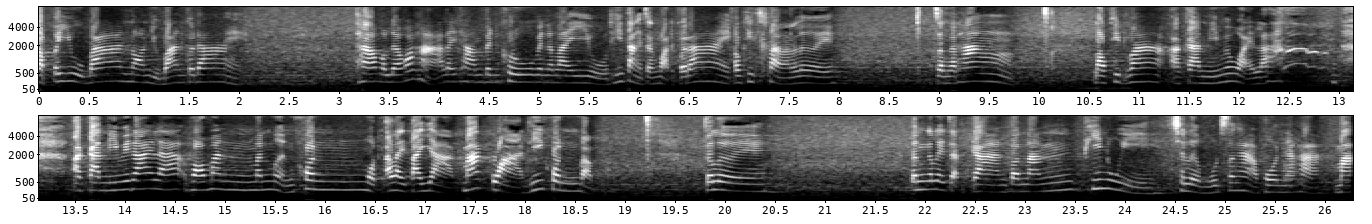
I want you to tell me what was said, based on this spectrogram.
กลับไปอยู่บ้านนอนอยู่บ้านก็ได้ทาแล้วก็หาอะไรทำเป็นครูเป็นอะไรอยู่ที่ต่างจังหวัดก็ได้เขาคิดขนาดนั้นเลยจนกระทั่ง เราคิดว่าอาการนี้ไม่ไหวละ อาการนี้ไม่ได้แล้ว เพราะมันมันเหมือนคนหมดอะไรตายอยากมากกว่าที่คนแบบ ก็เลยต้นก็เลยจัดการตอนนั้นพี่หนุ่ยเฉลิมวุฒิสง่าพลนะคะ มา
